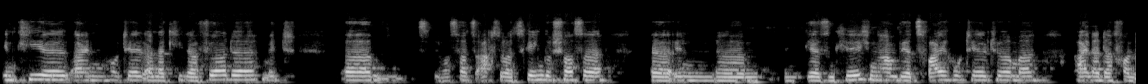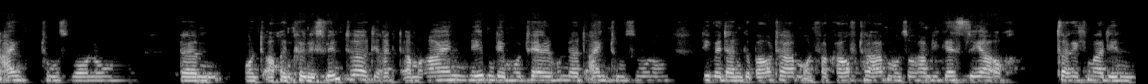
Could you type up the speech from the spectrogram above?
in Kiel, ein Hotel an der Kieler Förde mit, ähm, was hat acht oder zehn Geschosse. Äh, in, ähm, in Gelsenkirchen haben wir zwei Hoteltürme, einer davon Eigentumswohnungen und auch in Königswinter, direkt am Rhein, neben dem Hotel 100 Eigentumswohnungen, die wir dann gebaut haben und verkauft haben. Und so haben die Gäste ja auch, sage ich mal, den,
